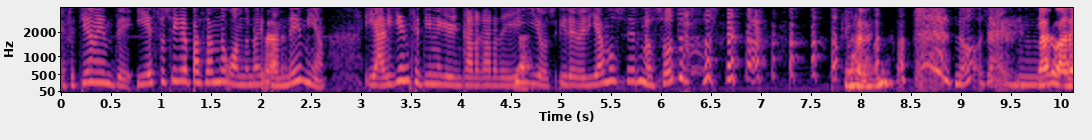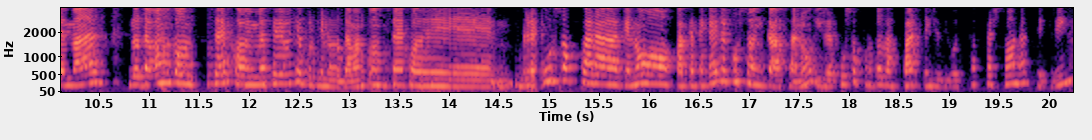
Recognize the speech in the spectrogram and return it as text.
Efectivamente, y eso sigue pasando cuando no hay pandemia. Y alguien se tiene que encargar de ellos y deberíamos ser nosotros. Claro. ¿No? Mm. Claro, además nos daban consejos, a mí me hacía gracia porque nos daban consejos de recursos para que no, para que tengáis recursos en casa, ¿no? Y recursos por todas partes. Yo digo, estas personas se creen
